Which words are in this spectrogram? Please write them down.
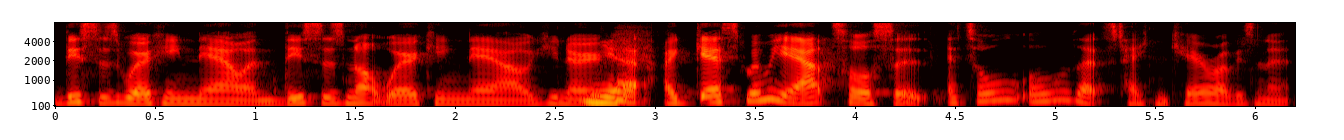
this is working now and this is not working now you know yeah. i guess when we outsource it it's all all of that's taken care of isn't it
